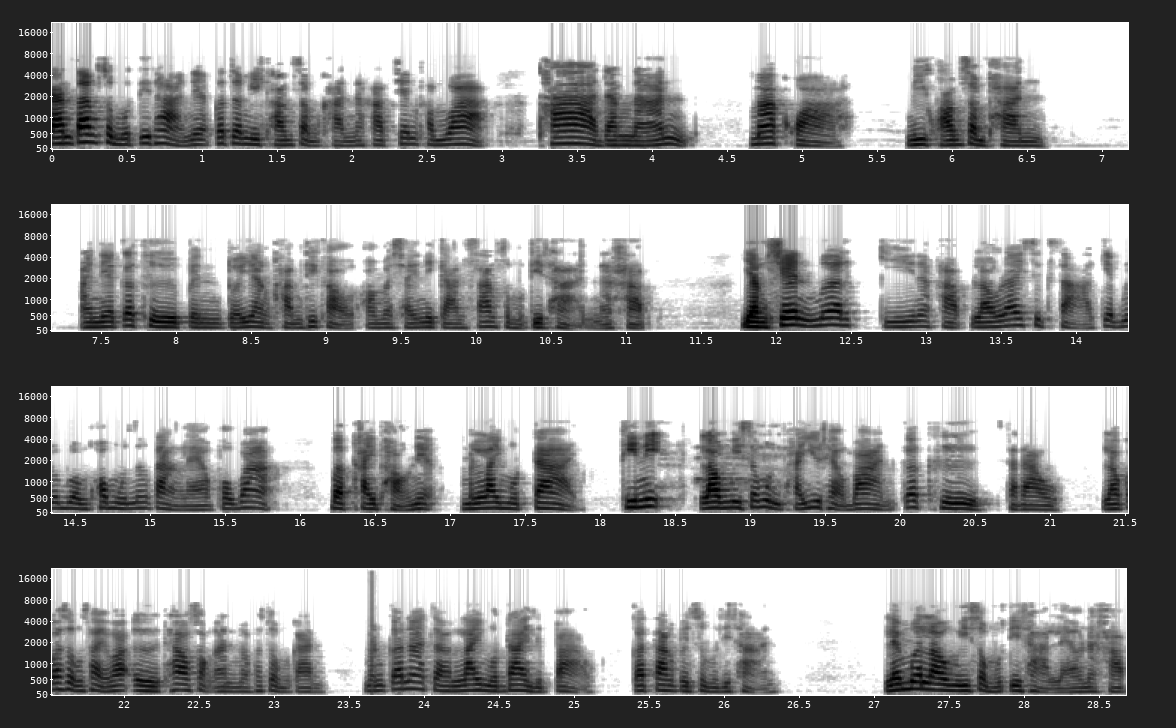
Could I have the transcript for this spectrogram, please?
การตั้งสมมติฐานเนี่ยก็จะมีคำสำคัญนะครับ เช่นคำว่า ถ้าดังนั้นมากกว่ามีความสัมพันธ์ อันนี้ก็คือเป็นตัวอย่างคำที่เขาเอามาใช้ในการสร้างสมมติฐานนะครับ อย่างเช่นเมื่อกี้นะครับ เราได้ศึกษาเก็บรวบรวมข้อมูลต่างๆ แล้วพบว่าเปลือกไข่เผาเนี่ยมันไล่มดได้ ทีนี้เรามีสมุนไพรอยู่แถวบ้านก็คือสะเดา เราก็สงสัยว่าเออถ้าเอาสองอันมาผสมกัน มันก็น่าจะไล่มดได้หรือเปล่า ก็ตั้งเป็นสมมติฐาน และเมื่อเรามีสมมติฐานแล้วนะครับ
